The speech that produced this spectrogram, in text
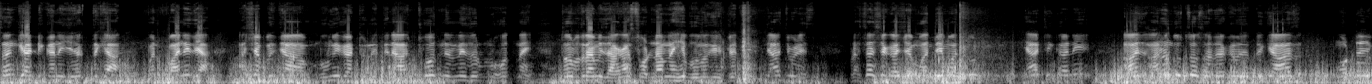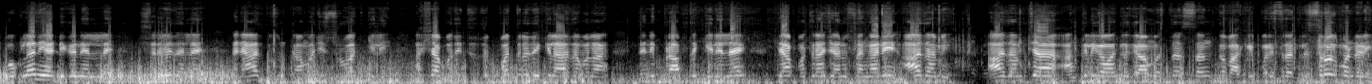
संघ या ठिकाणी रक्त घ्या पण पाणी द्या. अशा पद्धतीच्या भूमिका ठेवली त्याने आज ठोस निर्णय जर होत नाही तोपर्यंत आम्ही जागा सोडणार नाही ही भूमिका घेतली त्याच वेळेस प्रशासकाच्या माध्यमातून या ठिकाणी आज आनंद उत्सव साजरा करण्यात येतो की आज मोठं बोकलाने या ठिकाणी आलेलं आहे सर्वे झाला आहे आणि आजपासून कामाची सुरुवात केली. अशा पद्धतीचं पत्र देखील आज आम्हाला त्यांनी प्राप्त केलेलं आहे. त्या पत्राच्या अनुषंगाने आज आम्ही आज आमच्या अंकली गावातील ग्रामस्थ संघ बाकी परिसरातील सर्वच मंडळी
